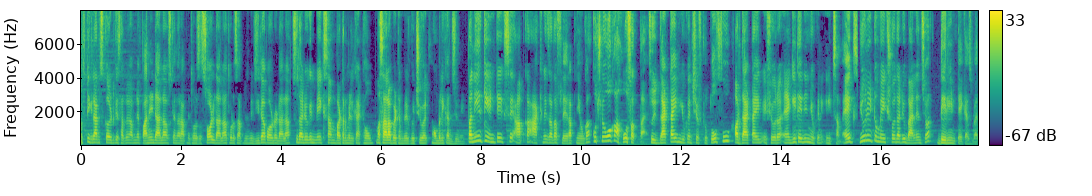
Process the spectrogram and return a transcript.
50 grams कर्ड के साथ में आपने पानी डाला, उसके अंदर आपने थोड़ा सा सॉल्ट डाला, थोड़ा सा आपने उसमें जीरा पाउडर डाला so that you can make some butter milk at home masala butter milk which you are normally consuming पनीर के इंटेक से आपका एक्ने ज़्यादा फ्लेयर अप नहीं होगा। कुछ लोगों का हो सकता है। So that time you can shift to tofu और that time if you're eggetarian you can eat some eggs you need to make sure that you balance your dairy intake as well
